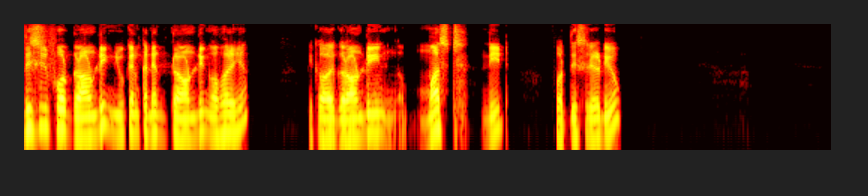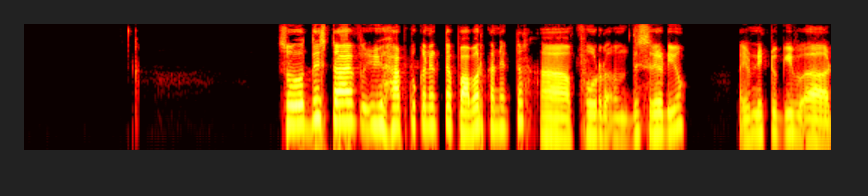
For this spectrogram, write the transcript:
this is for grounding. You can connect grounding over here because grounding must need for this radio So this type you have to connect a power connector uh, for um, this radio. You need to give uh,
